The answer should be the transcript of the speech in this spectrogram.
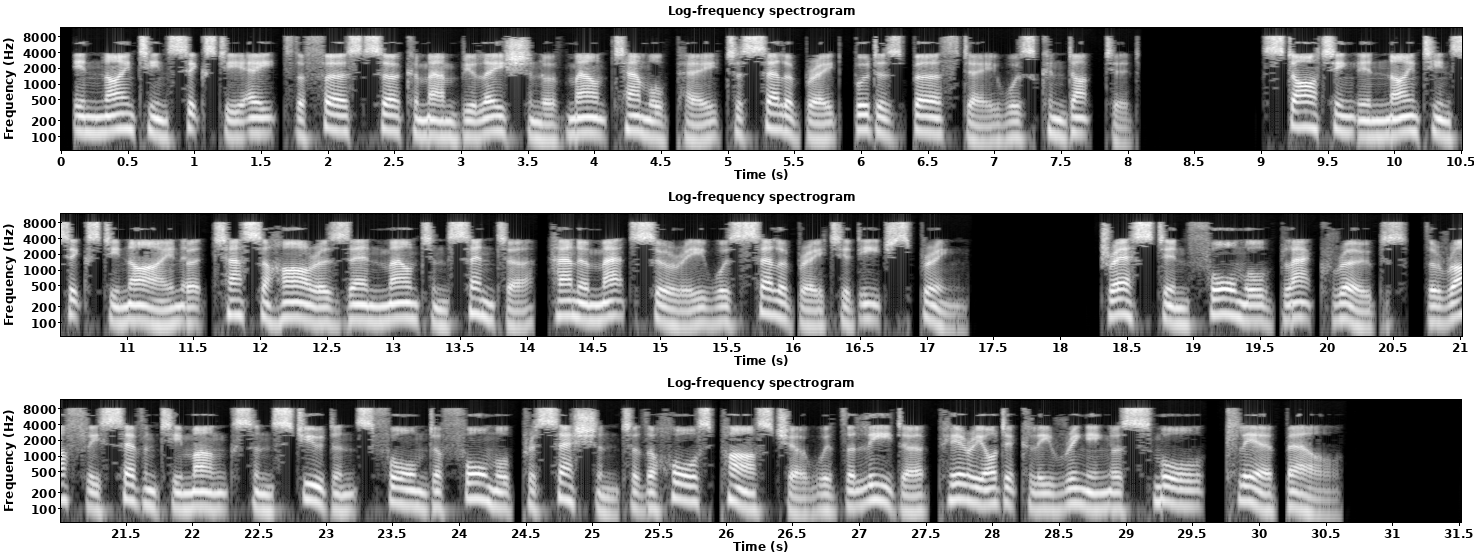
In 1968 the first circumambulation of Mount Tamalpais to celebrate Buddha's birthday was conducted. Starting in 1969 at Tassajara Zen Mountain Center, Hana Matsuri was celebrated each spring. Dressed in formal black robes, the roughly 70 monks and students formed a formal procession to the horse pasture with the leader periodically ringing a small, clear bell.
